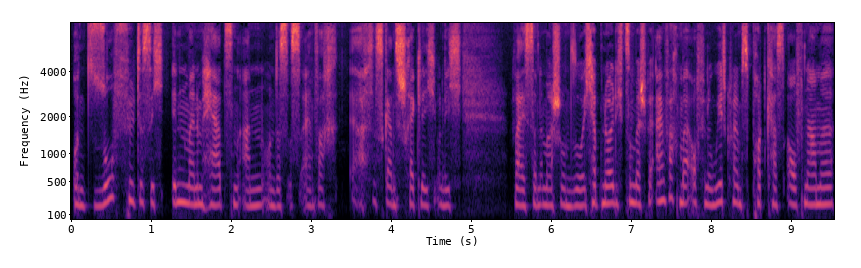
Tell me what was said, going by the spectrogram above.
Und so fühlt es sich in meinem Herzen an und das ist einfach, ja, es ist ganz schrecklich und ich weiß dann immer schon so. Ich habe neulich zum Beispiel einfach mal auch für eine Weird Crimes Podcast Aufnahme,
